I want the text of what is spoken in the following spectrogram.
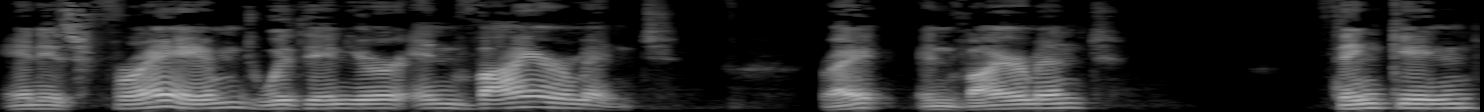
and is framed within your environment, right? Environment, thinking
